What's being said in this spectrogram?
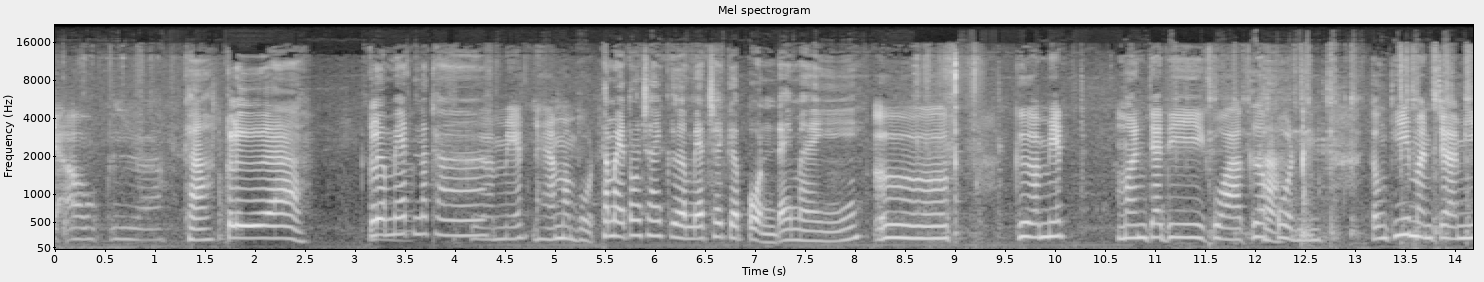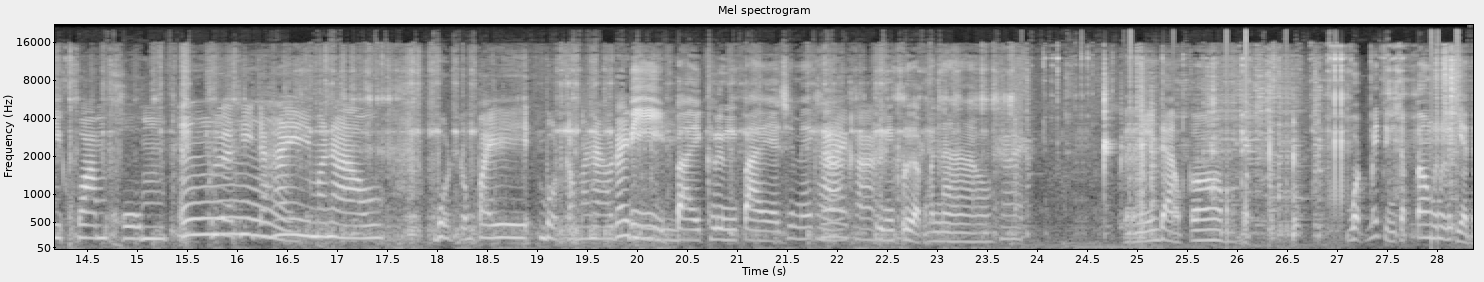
จะเอาเกลือค่ะ เกลือ เกลือเม็ดนะคะ เกลือเม็ดนะฮะมาบดทำไมต้องใช้เกลือเม็ดใช้เกลือป่นได้ไหม เออ เกลือเม็ดมันจะดีกว่าเกลือค่ะ ป่น ตรงที่มันจะมีความคมมเพื่อที่จะให้มะนาวบดลงไปบดกับมะนาวได้บีดีบไปคลึงไปใช่ไหมคะใช่ค่ะ คลึงเปลือกมะนาวใช่ แต่อันนี้ดาวก็บดบดไม่ถึงกับต้องละเอียด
